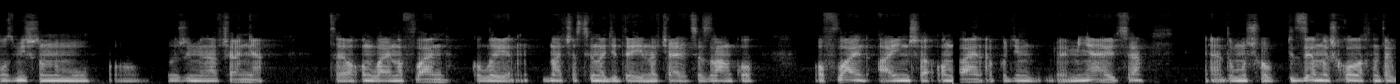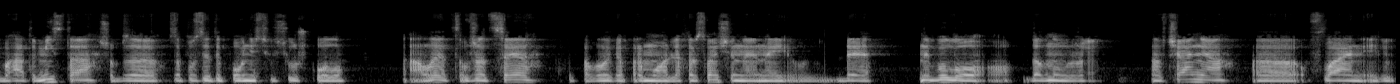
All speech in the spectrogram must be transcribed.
у змішаному режимі навчання. Це онлайн-офлайн, коли одна частина дітей навчається зранку офлайн, а інша онлайн, а потім е, міняються. Е, Тому що в підземних школах не так багато міста, щоб запустити повністю всю школу. Але це вже це така велика перемога для Херсонщини, де не було давно вже навчання е, офлайн, і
